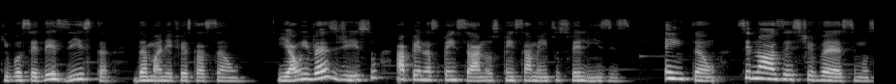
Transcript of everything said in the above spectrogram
que você desista da manifestação e, ao invés disso, apenas pensar nos pensamentos felizes. Então, se nós estivéssemos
